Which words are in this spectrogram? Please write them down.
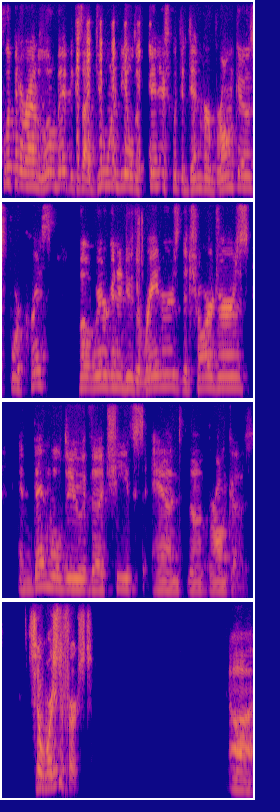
flip it around a little bit because I do want to be able to finish with the Denver Broncos for Chris. But we're gonna do the Raiders, the Chargers, and then we'll do the Chiefs and the Broncos. So No, worst to first. uh,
